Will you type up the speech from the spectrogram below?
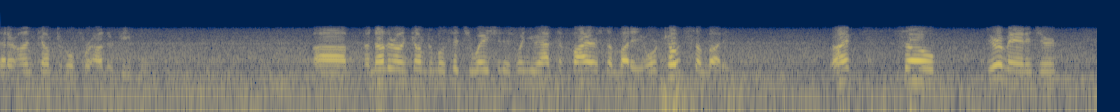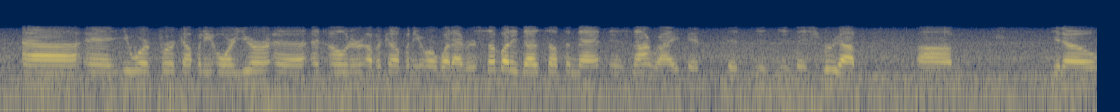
that are uncomfortable for other people. Um, another uncomfortable situation is when you have to fire somebody or coach somebody, right? So you're a manager uh, and you work for a company or you're uh, an owner of a company or whatever. Somebody does something that is not right. It, it, it, they screwed up. Um, you know,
